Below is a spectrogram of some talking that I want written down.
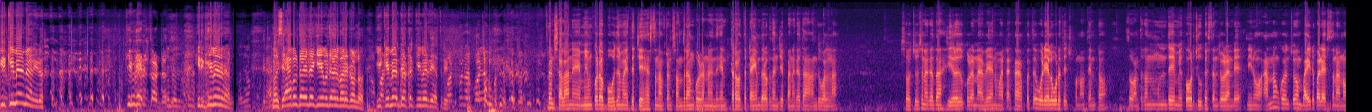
ఇడు కిమేర్ మ్యాన్ ఇడు కిమేర్ చూడు. ఇడు కిమేర్ మ్యాన్. మాకు చేపలు తగిలితే గీపలు తగిలి పరేటి ఉండవు. ఈ కిమేర్ తెస్తారు కిమేర్ తెస్తారు ఫ్రెండ్స్ అలానే మేము కూడా భోజనం అయితే చేసేస్తున్నాం ఫ్రెండ్స్ అందరం కూడాను. ఎందుకంటే తర్వాత టైం దొరకదని చెప్పాను కదా అందువలన. సో చూసినా కదా ఈరోజు కూడా నవే అనమాట కాకపోతే ఒడియాలు కూడా తెచ్చుకున్నాం తింటాం. సో అంతకన్నా ముందే మీకు ఒకటి చూపిస్తాను చూడండి. నేను అన్నం కొంచెం బయట పడేస్తున్నాను.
